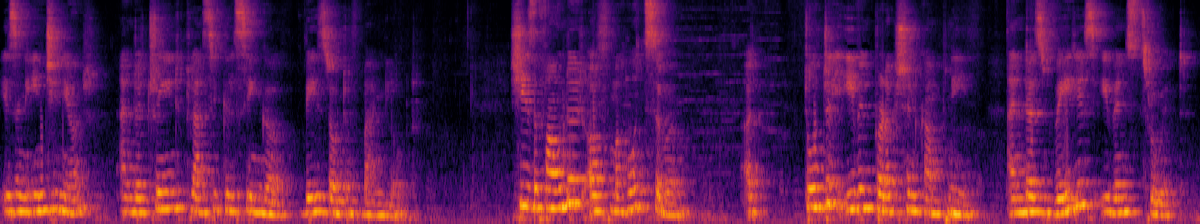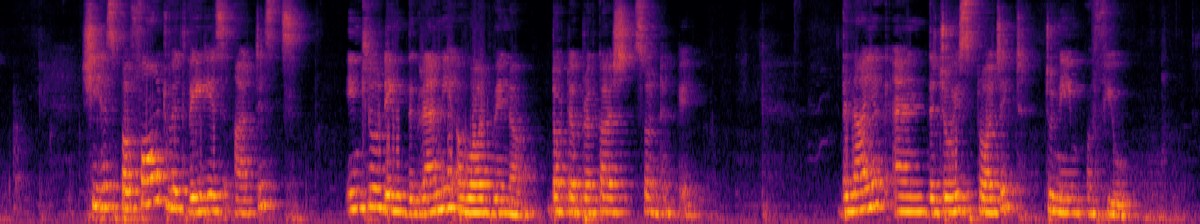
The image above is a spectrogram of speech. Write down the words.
is an engineer and a trained classical singer based out of Bangalore. She is the founder of Mahotsava, a total event production company, and does various events through it. She has performed with various artists, including the Grammy Award winner Dr. Prakash Sontakke, the Nayak and the Joyce Project, to name a few.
